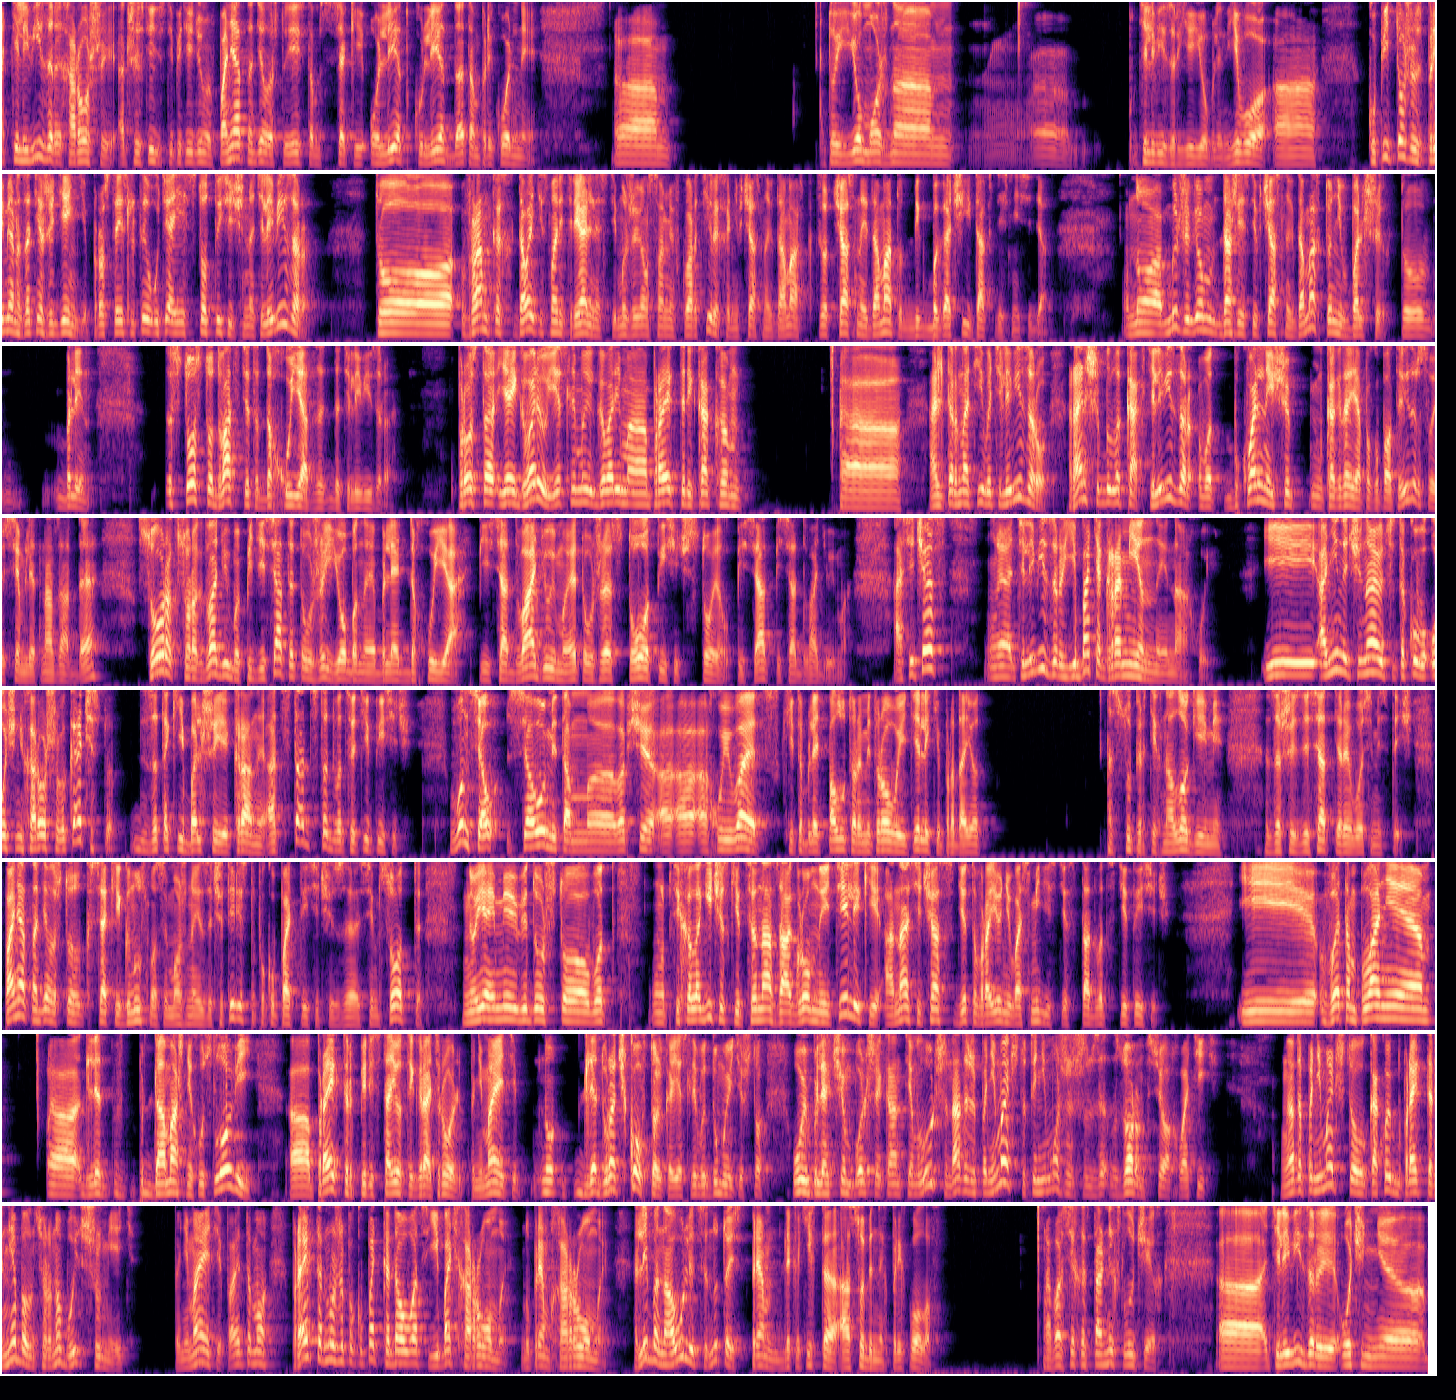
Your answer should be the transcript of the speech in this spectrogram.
телевизоры хорошие от 65 дюймов. Понятное дело, что есть там всякие OLED, QLED, да, там прикольные. То ее можно... А, телевизор ее, блин, его а, купить тоже примерно за те же деньги. Просто если ты, у тебя есть 100 тысяч на телевизор, то в рамках, давайте смотреть реальности, мы живем с вами в квартирах, а не в частных домах. Тут частные дома, тут биг богачи и так здесь не сидят. Но мы живем, даже если в частных домах, то не в больших. То, блин, 100-120 это дохуя до, телевизора. Просто я и говорю, если мы говорим о проекторе как эм, альтернатива телевизору. Раньше было как? Телевизор, вот буквально еще, когда я покупал телевизор свой 7 лет назад, да, 40-42 дюйма, 50 это уже ебаная, блядь, дохуя. 52 дюйма это уже 100 тысяч стоил, 50-52 дюйма. А сейчас э, телевизоры ебать огроменные нахуй. И они начинаются такого очень хорошего качества за такие большие экраны от 100-120 тысяч. Вон Xiaomi там э, вообще охуевает, какие-то, блядь, полутораметровые телеки продает с супер технологиями за 60-80 тысяч. Понятное дело, что всякие гнусмосы можно и за 400 покупать тысячи, за 700. Но я имею в виду, что вот психологически цена за огромные телеки, она сейчас где-то в районе 80-120 тысяч. И в этом плане а, для домашних условий а, проектор перестает играть роль, понимаете? Ну, для дурачков только, если вы думаете, что, ой, бля, чем больше экран, тем лучше. Надо же понимать, что ты не можешь взором все охватить. Надо понимать, что какой бы проектор ни был, он все равно будет шуметь. Понимаете? Поэтому проектор нужно покупать, когда у вас ебать хоромы. Ну, прям хоромы. Либо на улице, ну, то есть прям для каких-то особенных приколов. А во всех остальных случаях э, телевизоры очень э,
